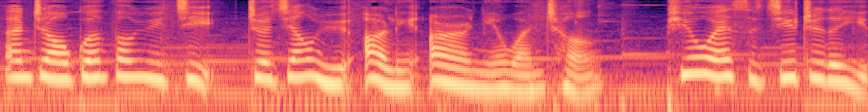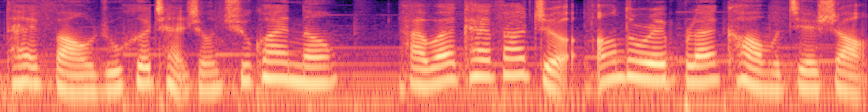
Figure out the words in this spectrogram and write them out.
按照官方预计，这将于二零二二年完成。POS 机制的以太坊如何产生区块呢？海外开发者 Andrei Blackov 介绍，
